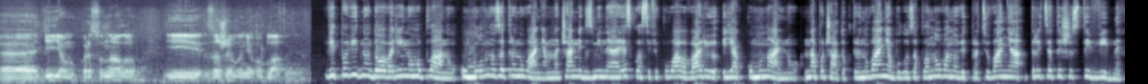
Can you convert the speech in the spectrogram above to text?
е, діям персоналу і заживленню обладнання. Відповідно до аварійного плану, умовно за тренуванням, начальник зміни АЕС класифікував аварію як комунальну. На початок тренування було заплановано відпрацювання 36 відних.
